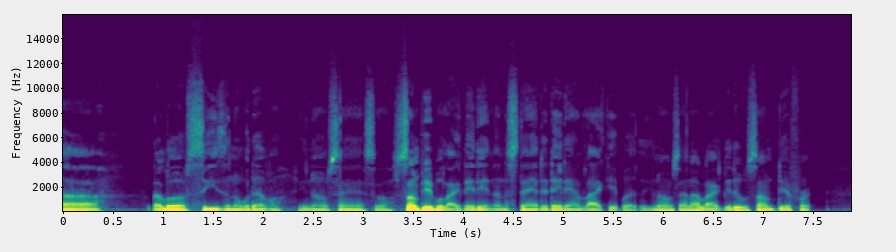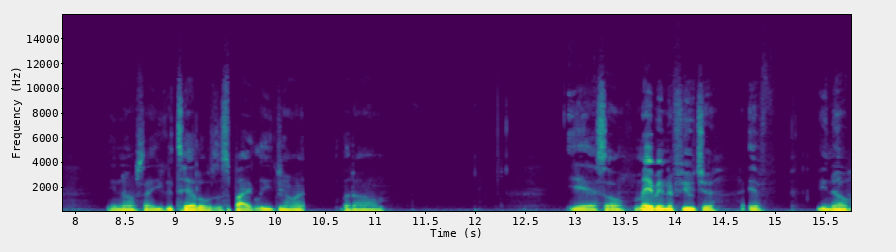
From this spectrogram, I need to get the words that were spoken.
uh that little season or whatever, you know what I'm saying? So some people like they didn't understand it, they didn't like it, but you know what I'm saying? I liked it. It was something different. You know what I'm saying? You could tell it was a Spike Lee joint. But um yeah, so maybe in the future if, you know,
